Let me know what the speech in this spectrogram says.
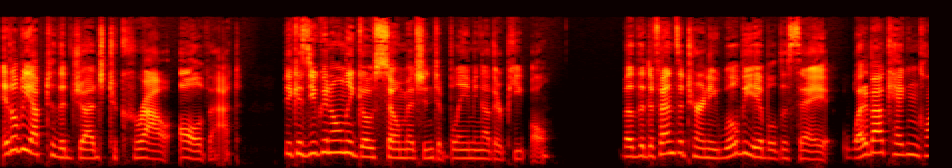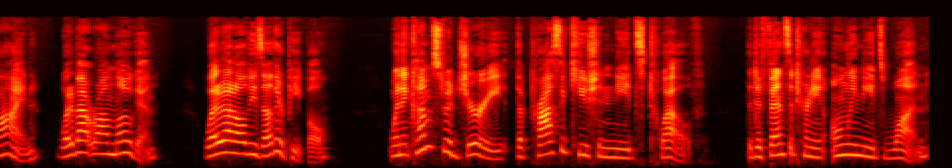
It'll be up to the judge to corral all of that, because you can only go so much into blaming other people. But the defense attorney will be able to say, What about Kegan Kline? What about Ron Logan? What about all these other people? When it comes to a jury, the prosecution needs 12. The defense attorney only needs one.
